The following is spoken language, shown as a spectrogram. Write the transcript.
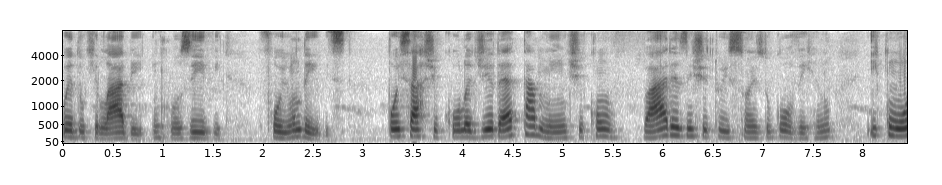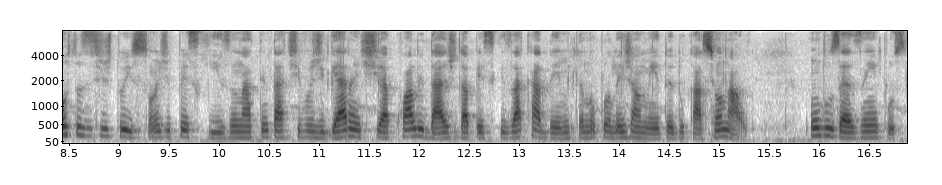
O EducLab, inclusive, foi um deles, pois se articula diretamente com várias instituições do governo e com outras instituições de pesquisa na tentativa de garantir a qualidade da pesquisa acadêmica no planejamento educacional. Um dos exemplos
